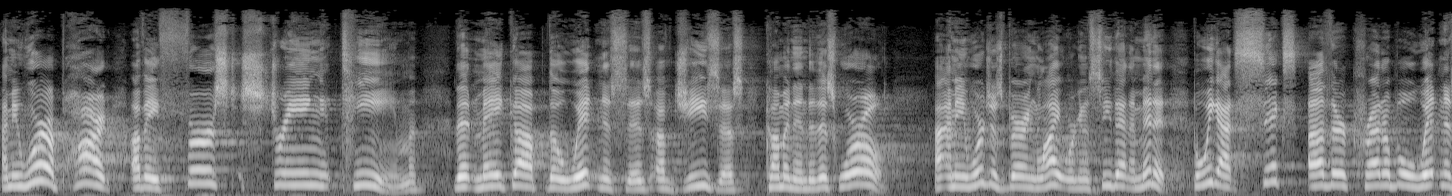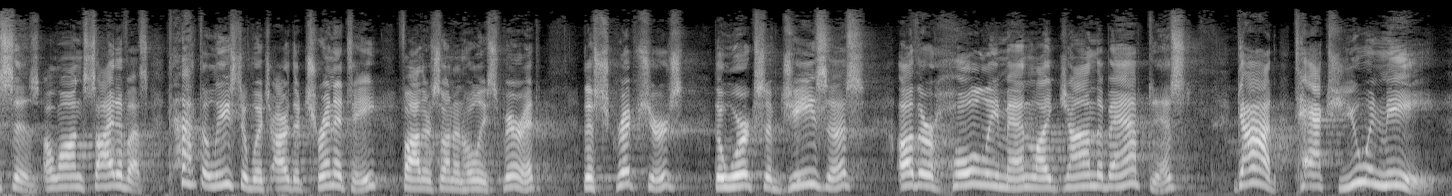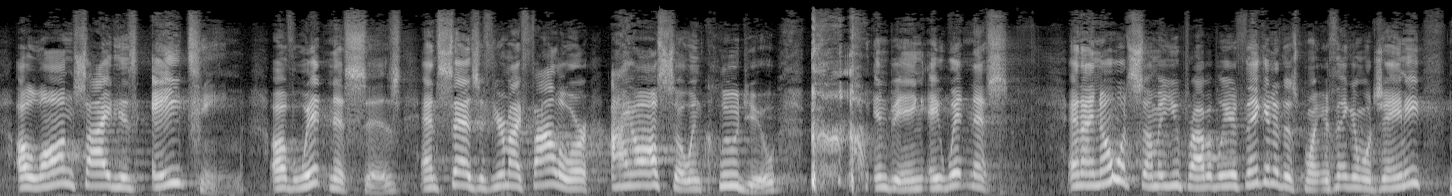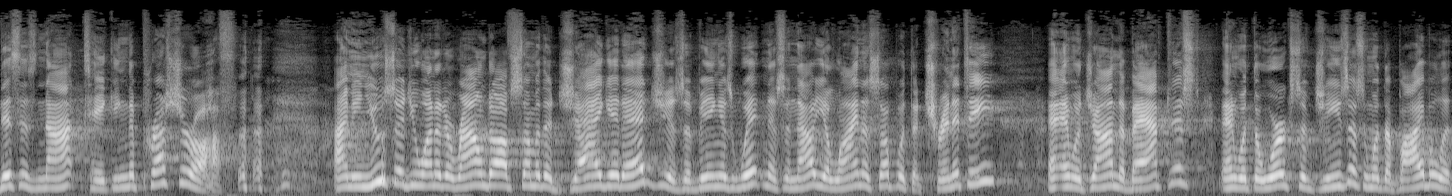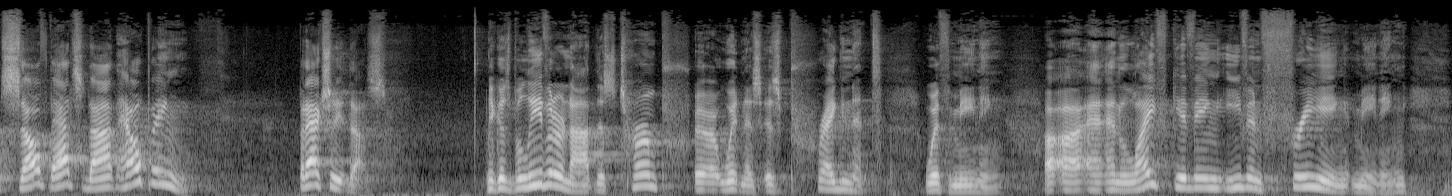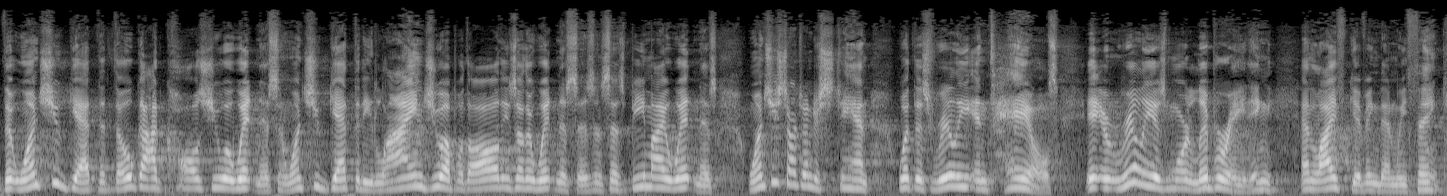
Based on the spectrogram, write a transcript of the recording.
I mean, we're a part of a first string team that make up the witnesses of Jesus coming into this world. I mean, we're just bearing light. We're going to see that in a minute. But we got six other credible witnesses alongside of us, not the least of which are the Trinity Father, Son, and Holy Spirit, the scriptures, the works of Jesus, other holy men like John the Baptist. God tacks you and me alongside his A team of witnesses and says, If you're my follower, I also include you in being a witness. And I know what some of you probably are thinking at this point. You're thinking, well, Jamie, this is not taking the pressure off. I mean, you said you wanted to round off some of the jagged edges of being his witness, and now you line us up with the Trinity and with John the Baptist and with the works of Jesus and with the Bible itself. That's not helping. But actually, it does. Because believe it or not, this term uh, witness is pregnant with meaning uh, uh, and life giving, even freeing meaning, that once you get that though God calls you a witness, and once you get that He lines you up with all these other witnesses and says, Be my witness, once you start to understand what this really entails, it really is more liberating and life giving than we think.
